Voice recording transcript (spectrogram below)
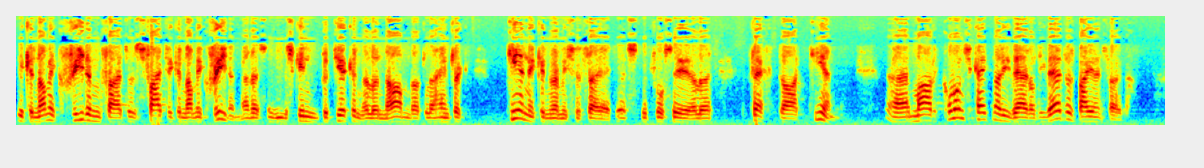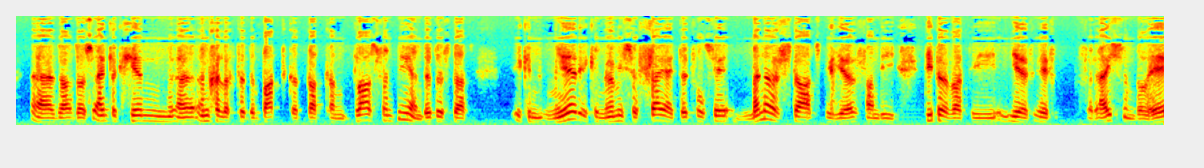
economic freedom fighters fight economic freedom. Nou dit is miskien beteken hulle naam dat hulle eintlik teen ekonomiese vryheid is. Dit wil sê hulle veg daarteen. Uh maar kom ons kyk na die wêreld. Die wêreld is baie eenvoudig. Uh daar daar's eintlik geen uh, ingeligte debat wat wat kan plaasvind nie en dit is dat ek meer ekonomiese vryheid dit wil sê minder staatsbeheer van die tipe wat die EFF vereis en wil hê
